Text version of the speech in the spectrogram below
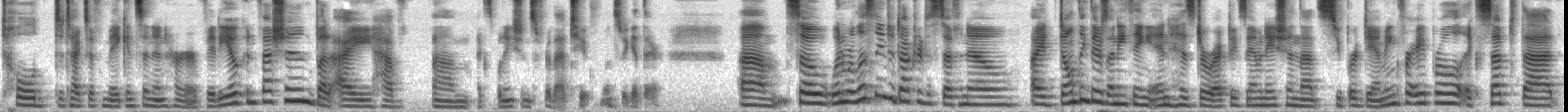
told Detective Makinson in her video confession. But I have um, explanations for that too once we get there. Um, so when we're listening to Dr. Distefano, I don't think there's anything in his direct examination that's super damning for April, except that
